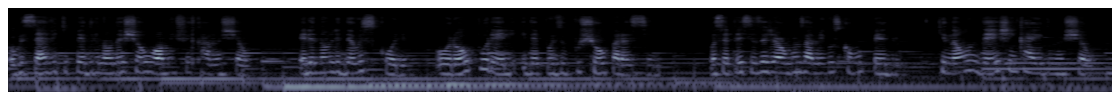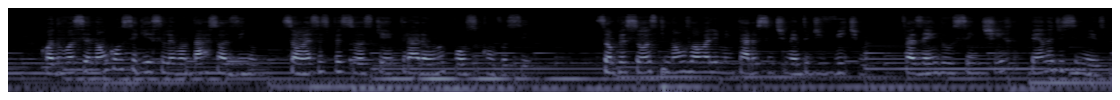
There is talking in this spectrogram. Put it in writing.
Observe que Pedro não deixou o homem ficar no chão. Ele não lhe deu escolha, orou por ele e depois o puxou para cima. Você precisa de alguns amigos como Pedro, que não o deixem caído no chão. Quando você não conseguir se levantar sozinho, são essas pessoas que entrarão no poço com você. São pessoas que não vão alimentar o sentimento de vítima, fazendo-o sentir pena de si mesmo.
